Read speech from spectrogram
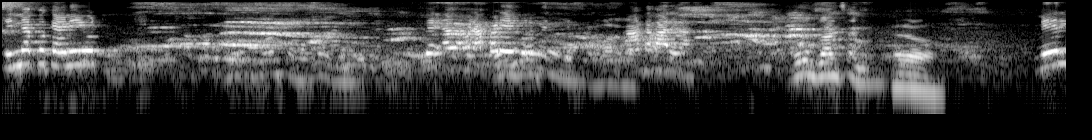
சின்னப்பு கனியுட் அவர் அப்படியே கொடுங்க அந்த மாதிரி வெறும் பிரான்ஸ் மேரி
